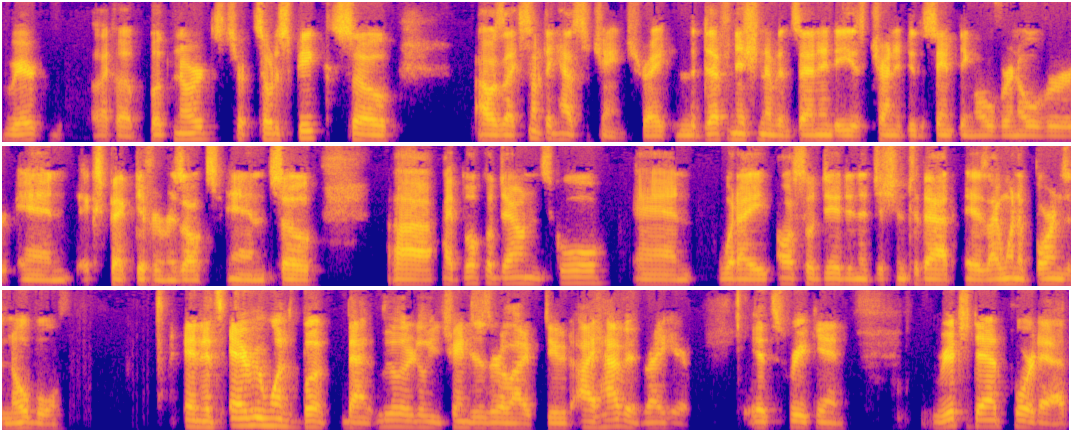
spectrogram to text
rare, like a book nerd, so to speak. So I was like, something has to change, right? And the definition of insanity is trying to do the same thing over and over and expect different results. And so uh, I buckled down in school. And what I also did in addition to that is I went to Barnes and Noble, and it's everyone's book that literally changes their life, dude. I have it right here. It's freaking Rich Dad Poor Dad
